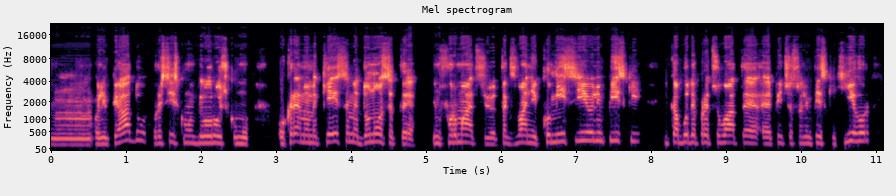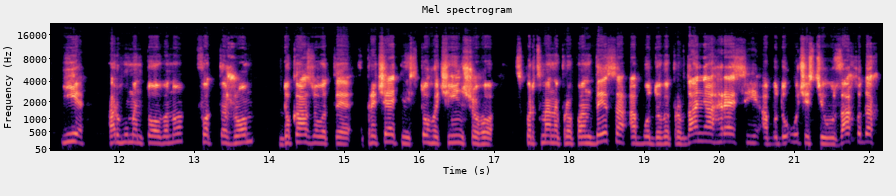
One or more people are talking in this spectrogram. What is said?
м, Олімпіаду російському білоруському, окремими кейсами доносити інформацію так званій комісії олімпійській, яка буде працювати е, під час Олімпійських ігор, і аргументовано фактажом доказувати причетність того чи іншого спортсмена пропагандиста або до виправдання агресії, або до участі у заходах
